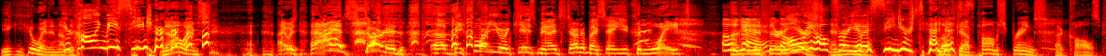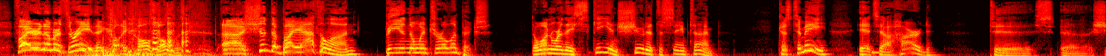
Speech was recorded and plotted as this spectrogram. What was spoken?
You, you could wait another. You're calling me senior. no, I'm. I was. I had started uh, before you accused me. I had started by saying you could wait 30 the only years. hope And for then you is senior tennis. Look, uh, Palm Springs uh, calls. Fire number three. They call, it calls all of us. Uh, should the biathlon be in the Winter Olympics? The one where they ski and shoot at the same time? Because to me, it's uh, hard to uh, sh-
